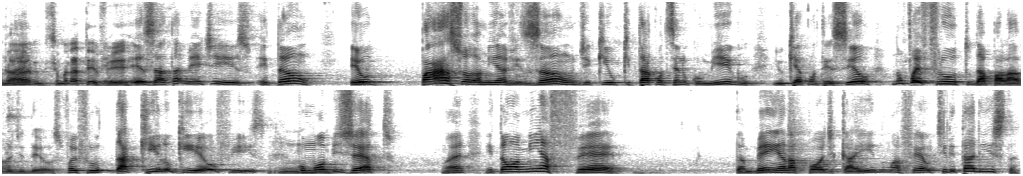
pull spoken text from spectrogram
não Tá é? em cima da TV. Exatamente isso. Então, eu passo a minha visão de que o que está acontecendo comigo e o que aconteceu não foi fruto da palavra de Deus, foi fruto daquilo que eu fiz como objeto. Não é? Então, a minha fé também ela pode cair numa fé utilitarista.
